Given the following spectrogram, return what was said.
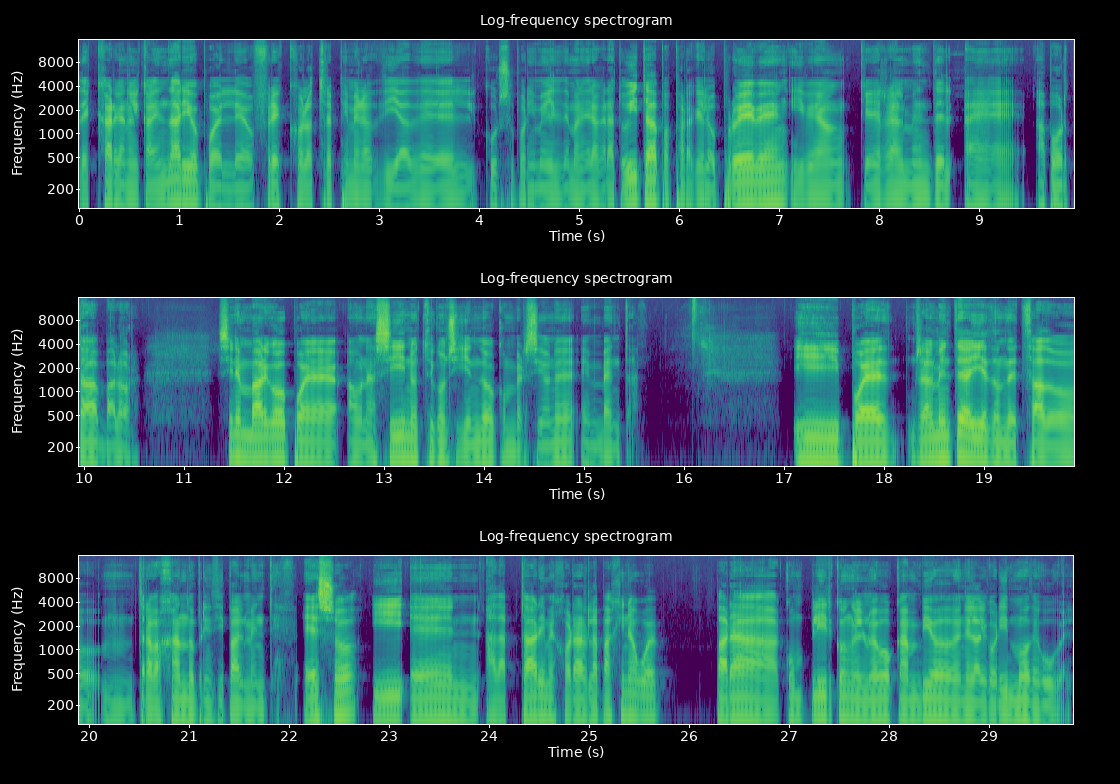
descarga en el calendario, pues le ofrezco los tres primeros días del curso por email de manera gratuita, pues para que lo prueben y vean que realmente eh, aporta valor. Sin embargo, pues aún así no estoy consiguiendo conversiones en venta. Y pues realmente ahí es donde he estado mm, trabajando principalmente. Eso y en adaptar y mejorar la página web para cumplir con el nuevo cambio en el algoritmo de Google.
